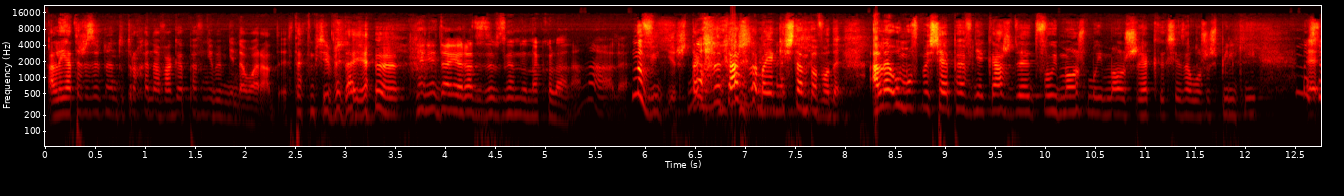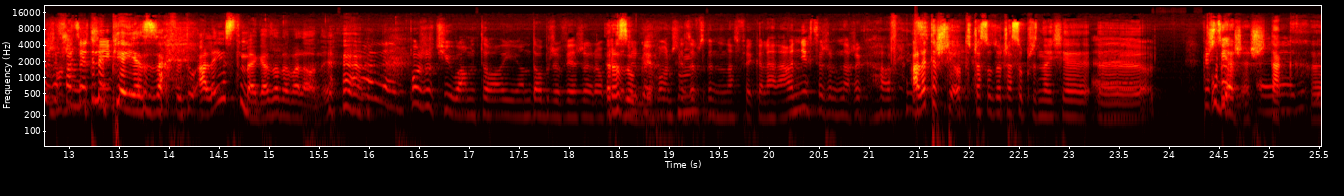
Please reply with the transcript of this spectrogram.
ale ja też ze względu trochę na wagę pewnie bym nie dała rady, tak mi się wydaje. Ja nie daję rady ze względu na kolana, no ale... No widzisz, także każda ma jakieś tam powody. Ale umówmy się, pewnie każdy, twój mąż, mój mąż, jak się założy szpilki, Myślę, e, że może nie faceci- tyle pieje z zachwytu, ale jest mega zadowolony. Ale porzuciłam to i on dobrze wie, że robi Rozumiem. to tylko i wyłącznie ze względu na swoje kolana. On nie chce, żebym narzekała, więc... Ale też się od czasu do czasu, przyznaj się, e, Wiesz co, ubierzesz, e, tak? e,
